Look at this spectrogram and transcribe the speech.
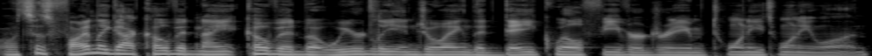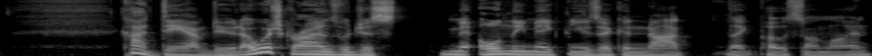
oh, it says finally got COVID night COVID, but weirdly enjoying the Dayquil fever dream 2021. God damn, dude! I wish Grimes would just only make music and not like post online.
